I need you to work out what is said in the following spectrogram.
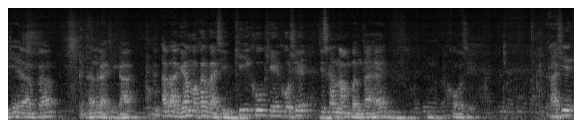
ये है आपका धन राशि का। अब आ गया मकर राशि। खी, खू, खे, खोशे, जिसका नाम बनता है खोसे राशि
